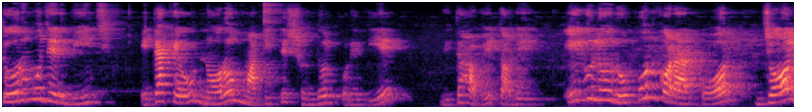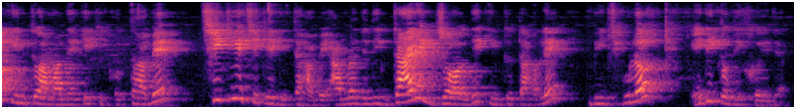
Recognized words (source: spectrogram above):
তরমুজের বীজ এটাকেও নরম মাটিতে সুন্দর করে দিয়ে দিতে হবে, তবে এগুলো রোপণ করার পর জল কিন্তু আমাদেরকে কি করতে হবে? ছিটিয়ে ছিটিয়ে দিতে হবে। আমরা যদি ডাইরেক্ট জল দিই কিন্তু তাহলে বীজগুলো এদিক ওদিক হয়ে যাবে।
